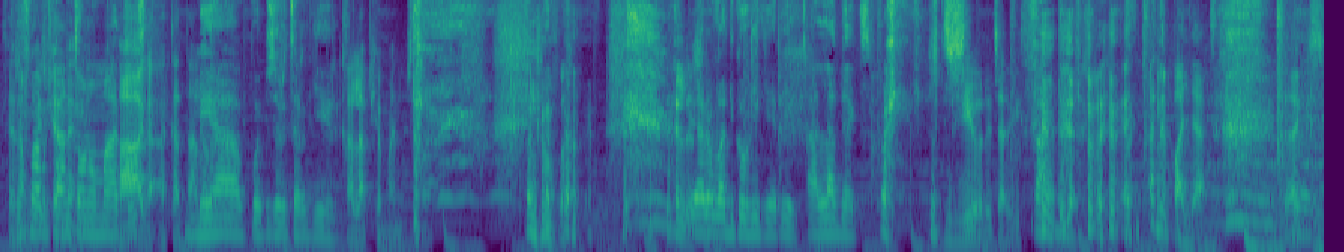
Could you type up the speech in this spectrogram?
Θες Δεν να θυμάμαι πεις ποια καν το ταινία; όνομά Α, τη. κα- κατάλαβα. Μία που έπαιζε ο Ρίτσαρντ Γκίρ. Καλά πιωμένε τώρα. Λοιπόν, τέλος Μια πάντων. ρομαντικό γλυκερή. Αλλά εντάξει. όχι. Ζει ο Ρίτσαρντ Ήταν παλιά. Εντάξει.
